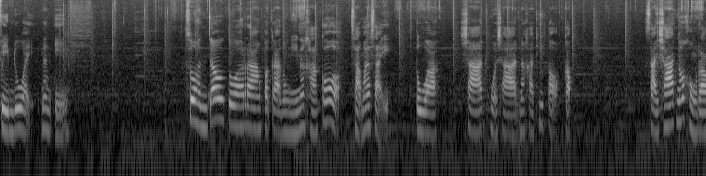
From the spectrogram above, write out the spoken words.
ฟิล์มด้วยนั่นเอง ส่วนเจ้าตัวรางประกาศตรงนี้นะคะ ก็สามารถใส่ตัวชาร์จ หัวชาร์จนะคะ ที่ต่อกับสายชาร์จเนาะของเรา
